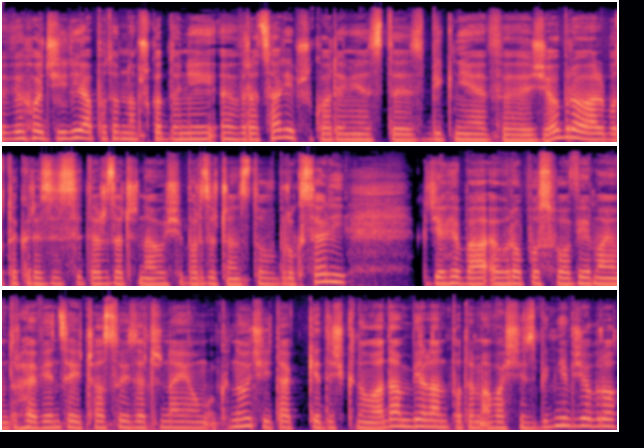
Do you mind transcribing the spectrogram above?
y, wychodzili, a potem na przykład do niej y, wracali. Przykładem jest y, Zbigniew y, Ziobro, albo te kryzysy też zaczynały się bardzo często w Brukseli, gdzie chyba europosłowie mają trochę więcej czasu i zaczynają knuć. I tak kiedyś knuł Adam Bielan, potem a właśnie Zbigniew Ziobro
